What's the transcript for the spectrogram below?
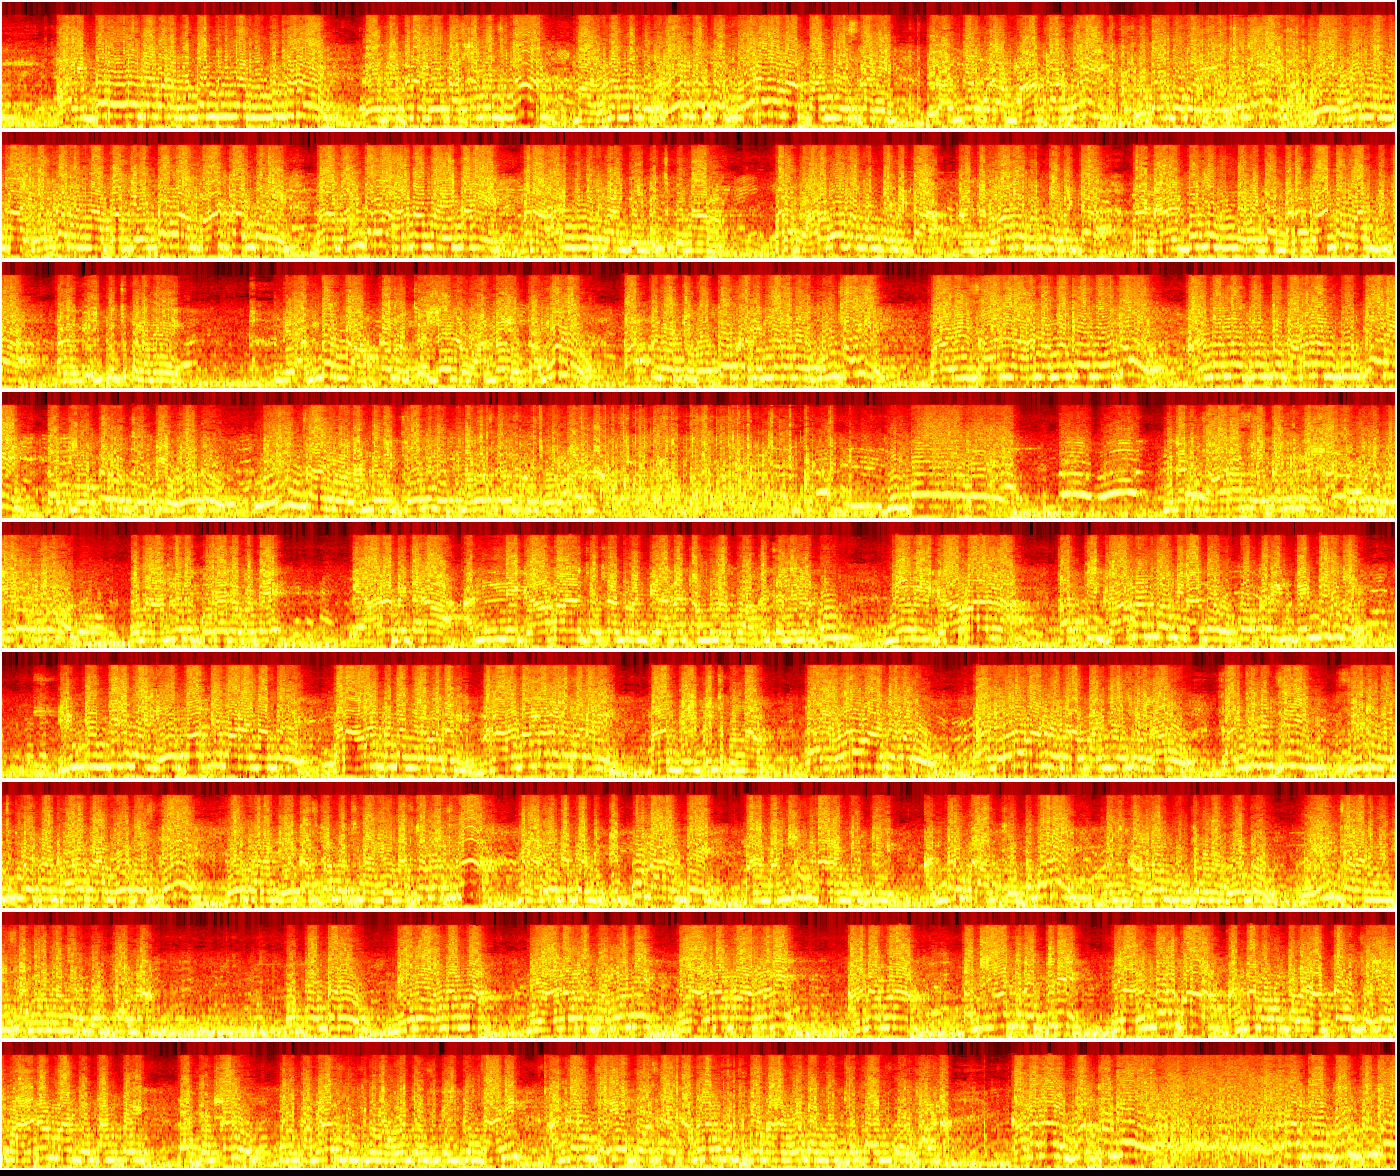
ఆ ఇద్దరు ఎవరైతే మన ముఖం కింద ముందుకునే రేపు పొద్దున ఏ కష్టం వచ్చినా మా రుణమ్మకు ఫోన్ కొడితే ఫోన్లో మాకు పనిచేస్తారని మీరు అందరూ కూడా మాట్లాడుకొని ఒకరికొకరు చెప్పుకొని ఏ ఊర్లో ఉన్నా ఎక్కడున్నా ప్రతి ఒక్కరు మాట్లాడుకొని మన మంట అరుణమ్మ మన ఆడపిల్లకు మనం గెలిపించుకున్నాం. మన పారబోధ ముద్ద బిడ్డ మన ధనవాద ముద్ద బిడ్డ మన నారాయణ ముద్ద బిడ్డ మన ప్రాంతం ఆడబిడ్డ మనం గెలిపించుకున్నామని మీరు అక్కలు చెల్లెళ్ళు అన్నలు తమ్ముళ్ళు పట్టుబట్టి ఒక్కొక్కరి ఇళ్ళ మీద కూర్చొని ఈసారి అన్నమ్మతో ఓటు అన్నమ్మ గుర్తు కమలం గుర్తని ప్రతి ఒక్కరూ చెప్పి ఓటు వేయించాలి వాళ్ళందరి చేతులెత్తి నమస్కరిస్తూ కోరుతారన్నా ఎందుకంటే చాలా సేపు మిమ్మల్ని అందరినీ కోరేది ఒకటే ఆడబిడ్డగా అన్ని గ్రామాల నుంచి వచ్చినటువంటి అన్న తమ్ములకు అక్క చెల్లెళ్ళకు మేము ఈ గ్రామాలలో ప్రతి గ్రామంలో మీరందరూ ఒక్కొక్కరు ఇంటింటికి పోయి ఇంటింటికి పోయి ఏ పార్టీ వాళ్ళైనా సరే మన ఆడబిడ్డ నిలబడని మన అన్నమ్మ నిలబడని మనం గెలిపించుకున్నాం. వాళ్ళు ఎవరో మనకు ఎవరు వాళ్ళు ఎవరో మనకు మనం పనిచేసేది కాదు. సంచరించి సీట్లు తెచ్చుకున్నటువంటి వాళ్ళు మనం ఓటేస్తే రేపు మనకి ఏ కష్టం వచ్చినా ఏ నష్టం వచ్చినా మనం అనేటటువంటి దిక్కున్నారంటే మన మనిషి ఉన్నారని చెప్పి అందరూ కూడా చెప్పుకొని మనకి అమలం గుర్తున్న ఓటు వేయించాలని మీకు సందర్భంగా కోరుతా ఉన్నా. ఒక్కొక్కరు నేను అన్నమ్మ నీ అన్నమ్మ తమ్ముడిని నేను అన్నమ్మ అన్నని అన్నమ్మ తల్లిలాంటి వ్యక్తిని నేనందరూ కూడా అన్నగా ఉంటామని అక్కలు చెల్లెలు మా అన్నమ్మ అని చెప్పి అనుకుని ప్రతి ఒక్కరూ మన కమలం గుర్తు మీద ఓటేసి గెలిపించాలని అందరూ చెయ్యొచ్చు ఒకసారి కమలం గుర్తుకే మన ఓటు చెప్పి చెప్పాలని కోరుతా ఉన్నా. కమలం గుర్తుకే కమలం గుర్తుకే.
